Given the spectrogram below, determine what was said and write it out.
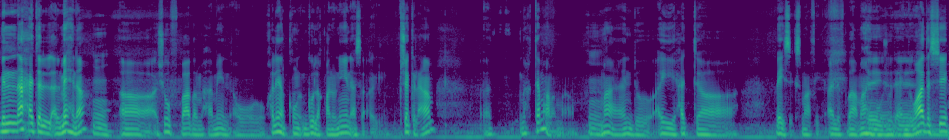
من ناحية ال- المهنة. آه أشوف بعض المحامين أو خلينا نقول- قانونيين بشكل عام آه تماما ما. ما عنده أي حتى بيسكس ما في. ألف باء ما هي إيه، موجودة إيه، عنده. وهذا إيه. الشيء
